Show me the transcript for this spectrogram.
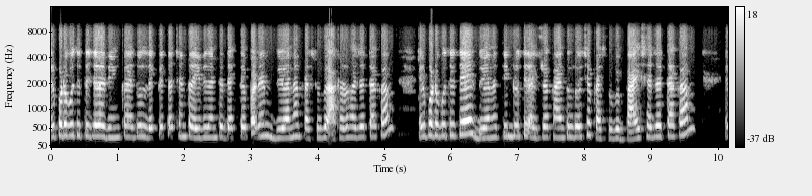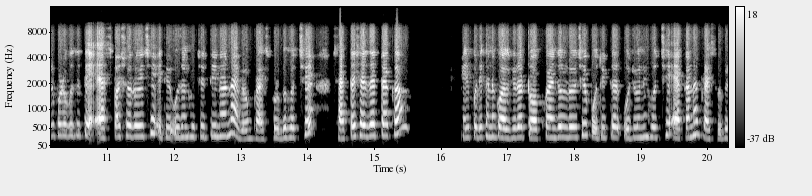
এর পরবর্তীতে যারা রিং কানের দেখতে চাচ্ছেন, তারা এই ডিজাইনটা দেখতে পারেন। দুই আনা প্রাইস পড়বে আঠারো হাজার টাকা। এর পরবর্তীতে দুই আনা তিন রতির একজোড়া কানের রয়েছে, প্রাইস পড়বে বাইশ হাজার টাকা। এর পরবর্তীতে অ্যাসপাশা রয়েছে, এটির ওজন হচ্ছে তিন আনা এবং প্রাইস পড়বে হচ্ছে সাতাশ হাজার টাকা। এরপর এখানে কয়েক জোড়া টপ কাইন্ডল রয়েছে, প্রতিটার ওজনই হচ্ছে এক আনা প্রাইস পড়বে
